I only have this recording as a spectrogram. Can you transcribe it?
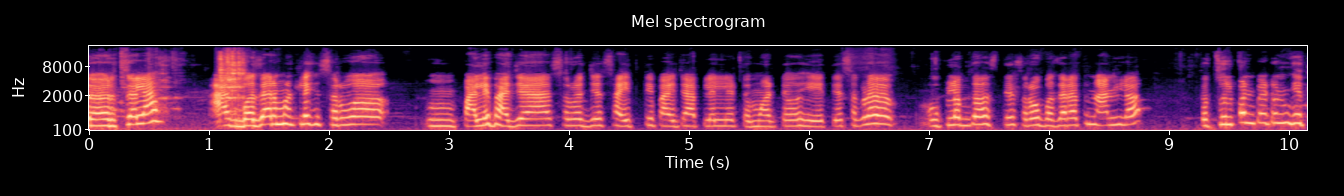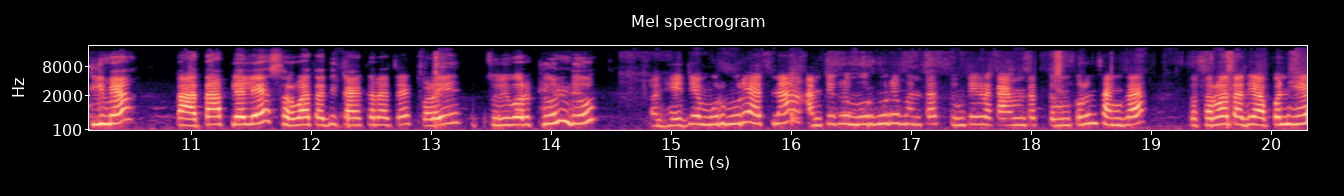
तर चला आज बाजार म्हटलं की सर्व पालेभाज्या सर्व जे साहित्य पाहिजे आपल्याला टोमॅटो हे ते सगळं उपलब्ध असते सर्व बाजारातून आणलं. तर चूल पण पेटून घेतली म्या. तर आता आपल्याला सर्वात आधी काय करायचंय कढई चुलीवर ठेवून देऊ. आणि हे जे मुरमुरे आहेत ना आमच्या इकडे मुरमुरे म्हणतात तुमच्या इकडे काय म्हणतात कमेंट करून सांगा तर सर्वात आधी आपण हे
